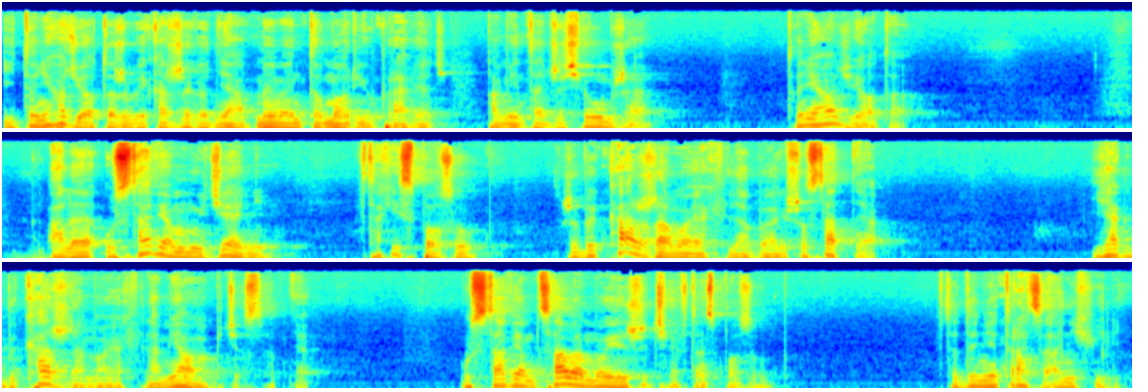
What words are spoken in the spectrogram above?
I to nie chodzi o to, żeby każdego dnia memento mori uprawiać, pamiętać, że się umrze. To nie chodzi o to. Ale ustawiam mój dzień w taki sposób, żeby każda moja chwila była już ostatnia. Jakby każda moja chwila miała być ostatnia. Ustawiam całe moje życie w ten sposób. Wtedy nie tracę ani chwili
